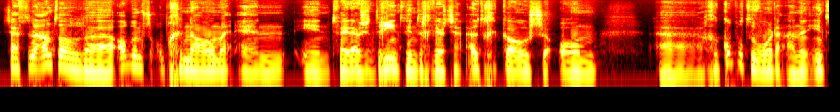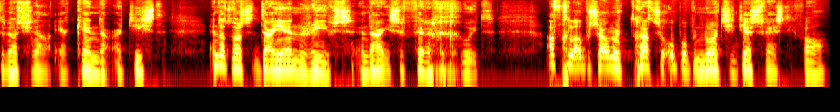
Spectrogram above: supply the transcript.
Zij heeft een aantal uh, albums opgenomen en in 2023 werd zij uitgekozen om gekoppeld te worden aan een internationaal erkende artiest. En dat was Diane Reeves. En daar is ze verder gegroeid. Afgelopen zomer trad ze op op het North Sea Jazz Festival.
